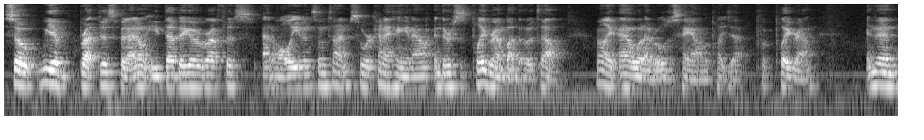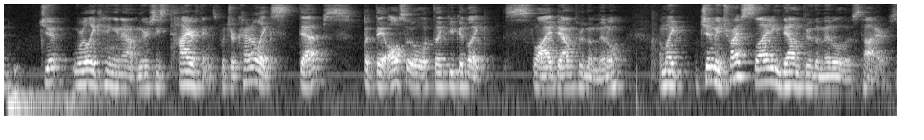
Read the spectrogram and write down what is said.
So we have breakfast, but I don't eat that big of a breakfast at all, even sometimes. So we're kind of hanging out, and there's this playground by the hotel. We're like, eh, whatever, we'll just hang out on the play- playground. And then Jim, we're like hanging out, and there's these tire things, which are kind of like steps, but they also look like you could like slide down through the middle. I'm like, Jimmy, try sliding down through the middle of those tires.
